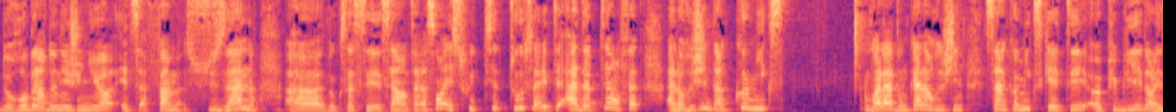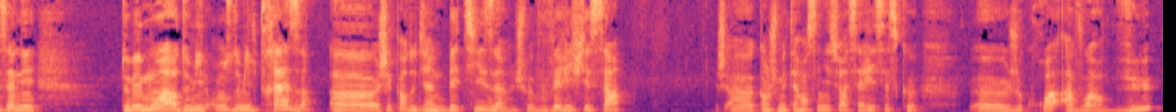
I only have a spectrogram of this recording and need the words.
de Robert Downey Jr. et de sa femme Suzanne. donc ça c'est intéressant. Et Sweet Tooth a été adapté en fait à l'origine d'un comics. Voilà, donc à l'origine, c'est un comics qui a été publié dans les années de mémoire 2011-2013. Euh, j'ai peur de dire une bêtise, je vais vous vérifier ça. Euh, quand je m'étais renseignée sur la série, c'est ce que euh, je crois avoir vu.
